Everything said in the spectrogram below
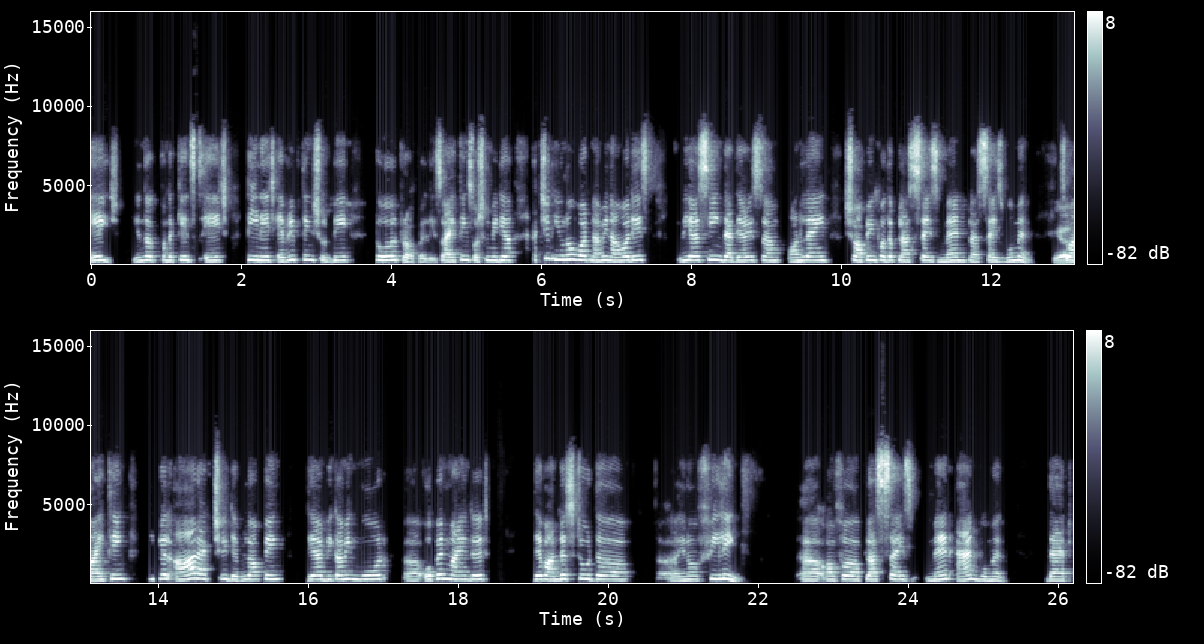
age, in the from the kids' age, teenage, everything should be told properly. So, I think social media, actually, you know what, Navi, nowadays we are seeing that there is some online shopping for the plus size men, plus size women. So I think people are actually developing, they are becoming more uh, open minded. they've understood the uh, you know feeling uh, of a plus size men and women that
